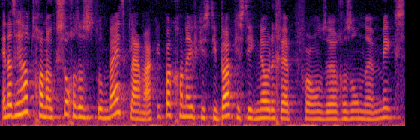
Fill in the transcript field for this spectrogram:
En dat helpt gewoon ook s ochtends als ik het ontbijt klaarmaak. Ik pak gewoon eventjes die bakjes die ik nodig heb voor onze gezonde mix.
